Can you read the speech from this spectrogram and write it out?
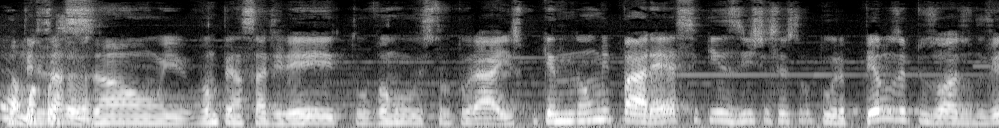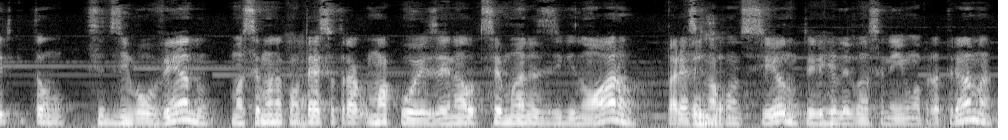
é, roteirização coisa... e vamos pensar direito, vamos estruturar isso, porque não me parece que existe essa estrutura. Pelos episódios, do jeito que estão se desenvolvendo, uma semana acontece é. outra, uma coisa, aí na outra semana eles ignoram, parece que não é. aconteceu, não teve relevância nenhuma para a trama,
